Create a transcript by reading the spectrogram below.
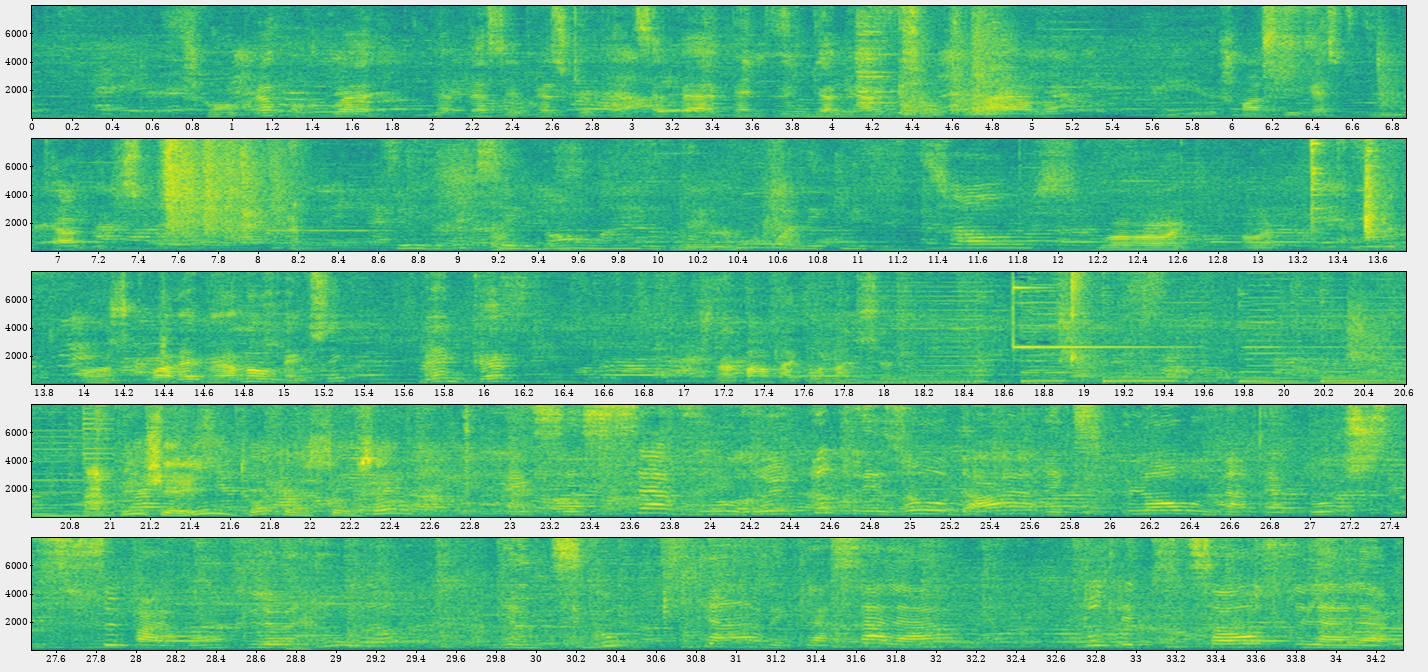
Je comprends pourquoi la place est presque pleine. Ça fait à peine une demi-heure qu'ils sont ouverts. Là. Puis euh, je pense qu'il reste une table disponible. C'est vrai que c'est bon, hein? Les tacos avec les petites sauces. Oui, oui, oui. On se croirait vraiment au Mexique, même que je me pense encore dans le sud. Puis chérie, toi, comment tu trouves ça? C'est savoureux. Toutes les odeurs explosent dans ta bouche. C'est super bon. Puis le riz, là, il y a un petit goût piquant avec la salade, toutes les petites sauces, puis la, la,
